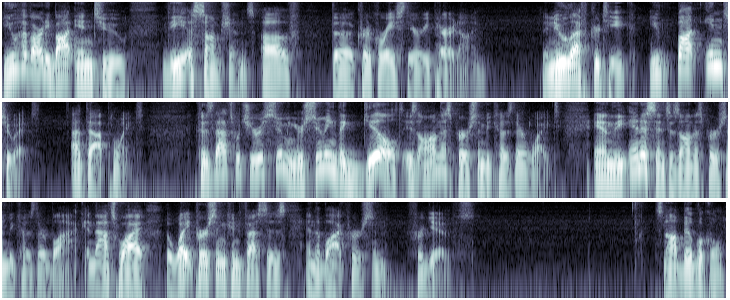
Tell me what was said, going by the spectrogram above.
you have already bought into the assumptions of the critical race theory paradigm, the new left critique. You've bought into it at that point because that's what you're assuming. You're assuming the guilt is on this person because they're white, and the innocence is on this person because they're black. And that's why the white person confesses and the black person forgives. It's not biblical.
